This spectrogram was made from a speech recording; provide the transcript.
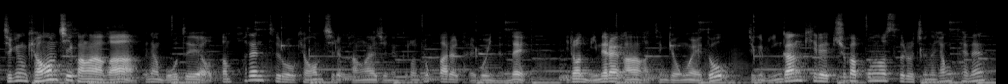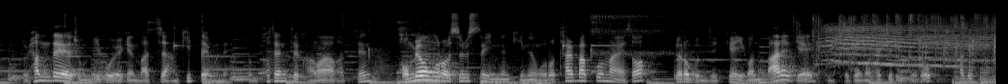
지금 경험치 강화가 그냥 모드의 어떤 퍼센트로 경험치를 강화해주는 그런 효과를 달고 있는데 이런 미네랄 강화 같은 경우에도 지금 인간 킬에 추가 보너스를 주는 형태는 좀 현대 좀비고에겐 맞지 않기 때문에 좀 퍼센트 강화 같은 범용으로 쓸 수 있는 기능으로 탈바꿈화해서 여러분들께 이건 빠르게 좀 제공을 해드리도록 하겠습니다.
